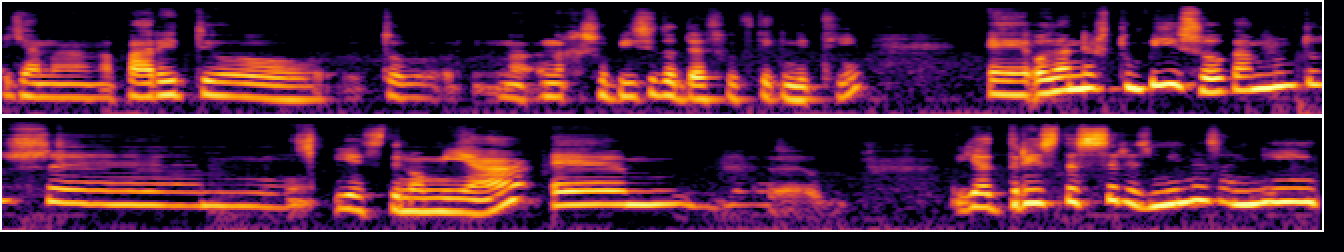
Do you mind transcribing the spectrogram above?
για να πάρει το, το, να, να χρησιμοποιήσει το Death with Dignity, ε, όταν έρθουν πίσω, κάνουν τους, ε, η αστυνομία ε, ε, για τρει-τέσσερι μήνες ανοίγει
